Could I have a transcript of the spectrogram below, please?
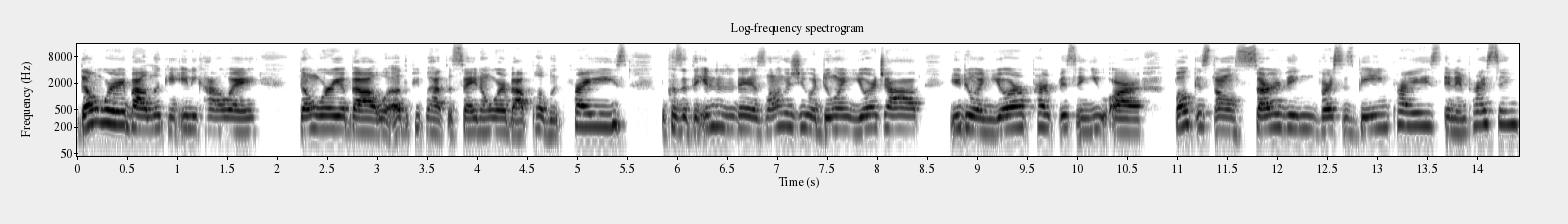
don't worry about looking any kind of way. Don't worry about what other people have to say. Don't worry about public praise because at the end of the day, as long as you are doing your job, you're doing your purpose, and you are focused on serving versus being praised and impressing,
